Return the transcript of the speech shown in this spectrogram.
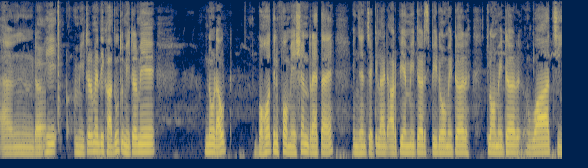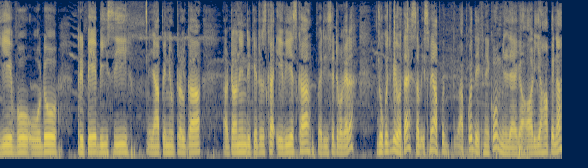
एंड अभी मीटर में दिखा दूँ तो मीटर में नो डाउट बहुत इन्फॉर्मेशन रहता है। Engine check light RPM meter speedometer kilometer watch ये वो ओडो ट्रिपे बी सी यहाँ पे न्यूट्रल का टर्न इंडिकेटर्स का एवीएस का रीसेट वगैरह जो कुछ भी होता है सब इसमें आपको आपको देखने को मिल जाएगा। और यहाँ पे ना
